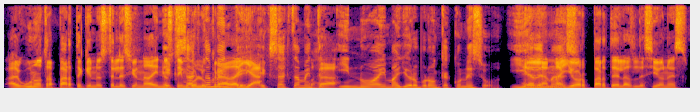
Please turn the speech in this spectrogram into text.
alguna otra parte que no esté lesionada y no esté involucrada ya. Exactamente. O sea, y no hay mayor bronca con eso. Y en además, la mayor parte de las lesiones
